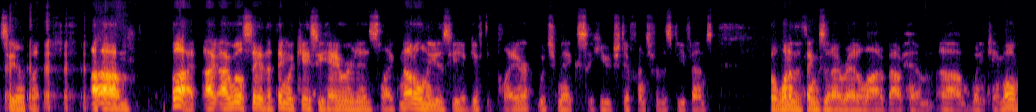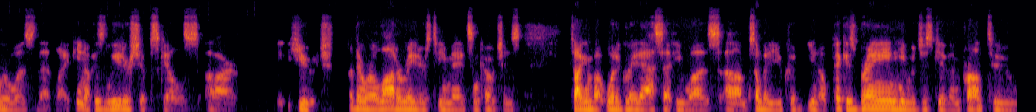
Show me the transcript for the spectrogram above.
here, but um, but I, I, will say the thing with Casey Hayward is like not only is he a gifted player, which makes a huge difference for this defense, but one of the things that I read a lot about him um, when he came over was that like you know his leadership skills are huge. There were a lot of Raiders teammates and coaches talking about what a great asset he was. Um, somebody you could, you know, pick his brain. He would just give impromptu,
